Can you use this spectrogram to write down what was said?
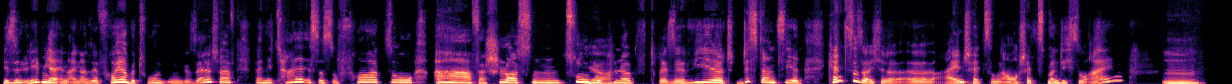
wir sind, leben ja in einer sehr feuerbetonten Gesellschaft, bei Metall ist es sofort so, ah, verschlossen, zugeknöpft, reserviert, distanziert. Kennst du solche äh, Einschätzungen auch? Schätzt man dich so ein? Mm,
